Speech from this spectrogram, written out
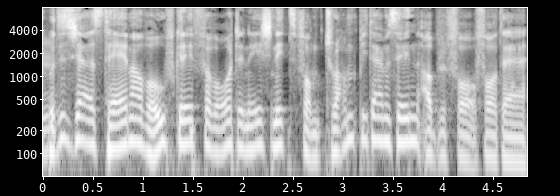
Und das ist ja ein Thema, das aufgegriffen worden ist, nicht vom Trump in dem Sinn, aber von, von den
